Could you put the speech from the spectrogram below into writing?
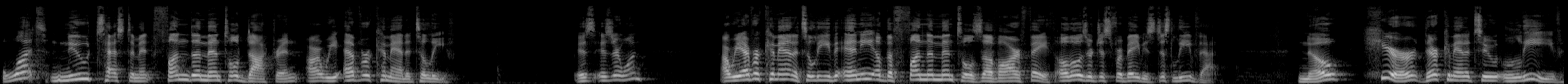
What New Testament fundamental doctrine are we ever commanded to leave? Is, is there one? Are we ever commanded to leave any of the fundamentals of our faith? Oh, those are just for babies. Just leave that. No, here they're commanded to leave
